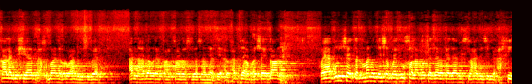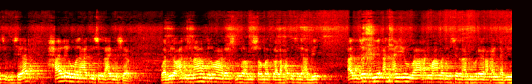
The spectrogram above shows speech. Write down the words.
Abu Syihab akhbarani Urwah bin Zubair anna Abu Hurairah qala qala Rasulullah sallallahu alaihi wasallam al-abda apa syaitan fa yaqulu syaitan man utai sapa iku khalaqa kadza wa kadza mislah hadis ibn akhi bin Syihab hali huwa hadis ibn Abi Syihab wa bila hadisna Abdul Waris bin Abi Samad qala hadisni Abi An Jaddi an Ayyuba an Muhammad bin Abi Hurairah an Nabi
